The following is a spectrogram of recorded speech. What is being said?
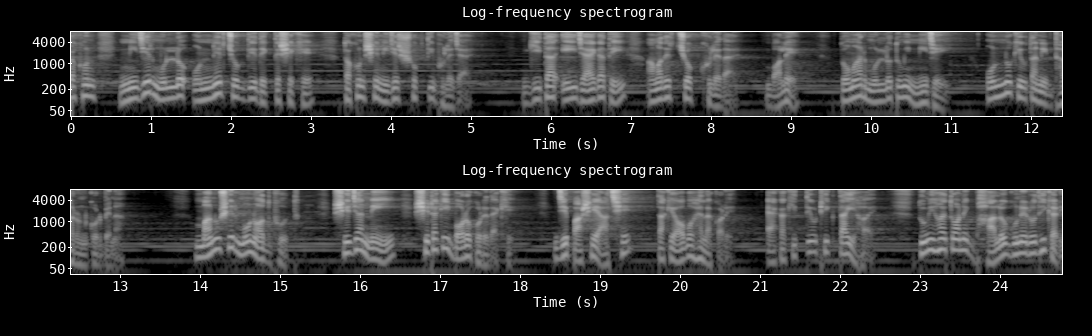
যখন নিজের মূল্য অন্যের চোখ দিয়ে দেখতে শেখে তখন সে নিজের শক্তি ভুলে যায়। গীতা এই জায়গাতেই আমাদের চোখ খুলে দেয়। বলে, তোমার মূল্য তুমি নিজেই, অন্য কেউ তা নির্ধারণ করবে না। মানুষের মন অদ্ভুত, সে যা নেই সেটাকেই বড় করে দেখে। যে পাশে আছে, তাকে অবহেলা করে। একাকিত্বেও ঠিক তাই হয়। তুমি হয়তো অনেক ভালো গুণের অধিকারী,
